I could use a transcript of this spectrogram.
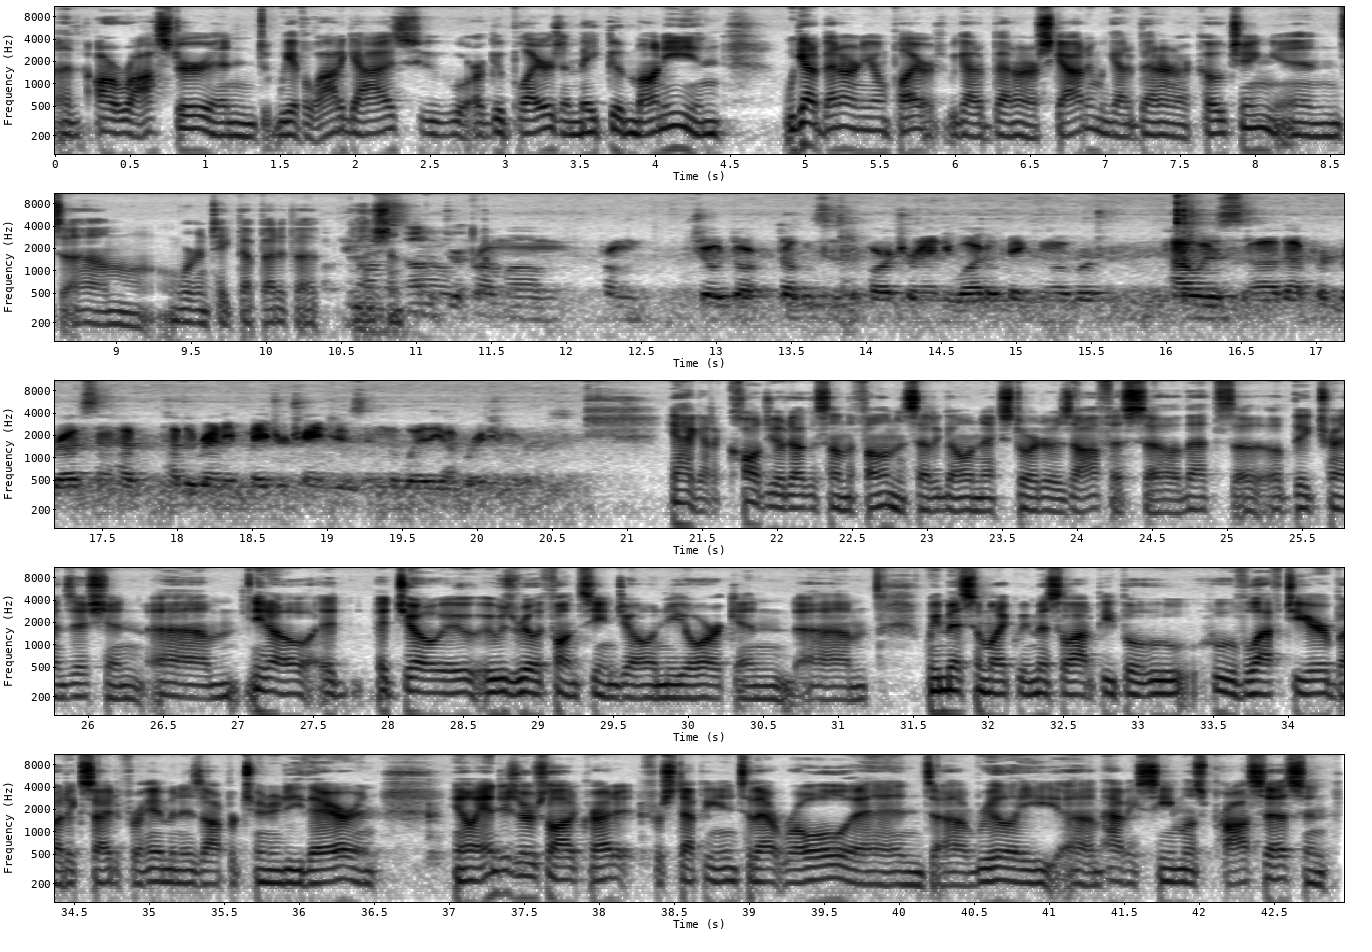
uh, our roster, and we have a lot of guys who are good players and make good money, and we got to bet on our young players. We got to bet on our scouting. We got to bet on our coaching, and um, we're going to take that bet at that position. From um, from Joe Douglas's departure and Andy Weidl taking over, how has uh, that progressed, and have, have there been any major changes in the way the operation works? Yeah, I got to call Joe Douglas on the phone instead of going next door to his office. So that's a, a big transition. Um, you know, at, at Joe, it, it, was really fun seeing Joe in New York, and um, we miss him like we miss a lot of people who who have left here. But excited for him and his opportunity there. And you know, Andy deserves a lot of credit for stepping into that role and uh, really um, having seamless process and.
